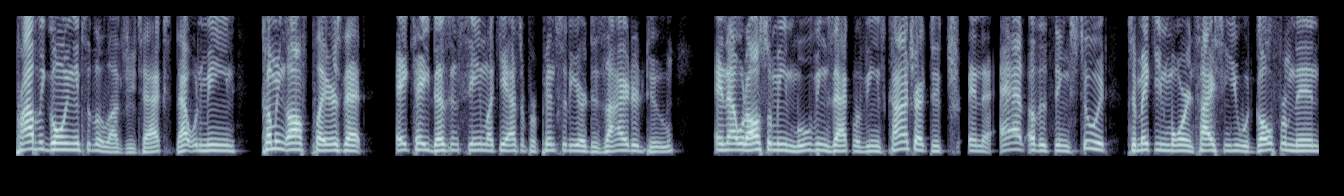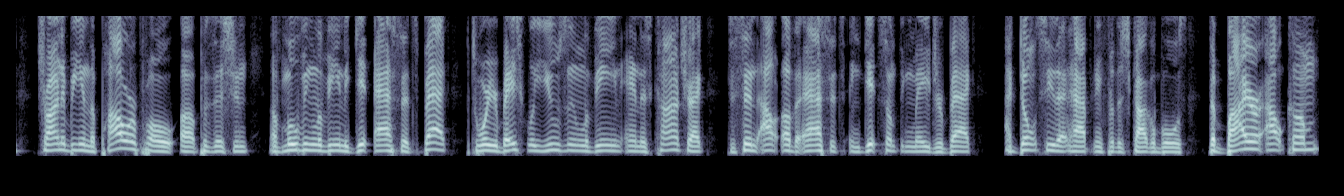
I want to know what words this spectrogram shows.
probably going into the luxury tax. That would mean coming off players that AK doesn't seem like he has a propensity or desire to do. And that would also mean moving Zach LaVine's contract to tr- and to add other things to it to making more enticing. You would go from then trying to be in the power uh, position of moving LaVine to get assets back to where you're basically using LaVine and his contract to send out other assets and get something major back. I don't see that happening for the Chicago Bulls. The buyer outcome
